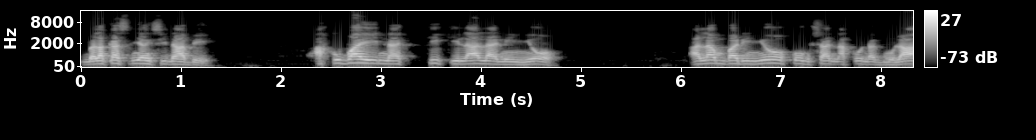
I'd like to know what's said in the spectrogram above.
malakas niyang sinabi, Ako ba'y nakikilala ninyo? Alam ba ninyo kung saan ako nagmula?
